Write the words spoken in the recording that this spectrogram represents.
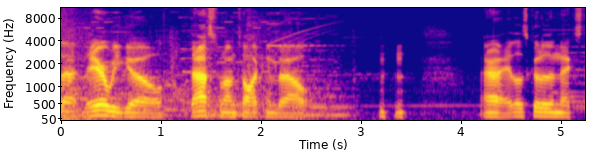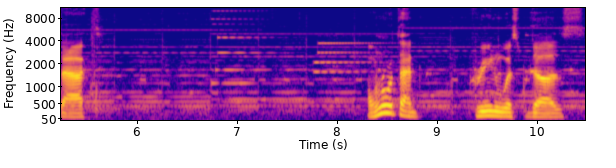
that. There we go. That's what I'm talking about. Alright, let's go to the next act. I wonder what that green wisp does.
